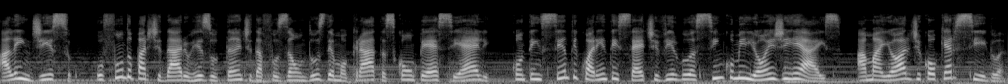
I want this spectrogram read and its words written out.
Além disso, o fundo partidário resultante da fusão dos democratas com o PSL contém 147,5 milhões de reais, a maior de qualquer sigla.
